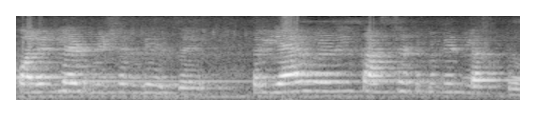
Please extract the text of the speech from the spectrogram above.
कॉलेजला ऍडमिशन घ्यायचे तर यावेळी कास्ट सर्टिफिकेट लागतं.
